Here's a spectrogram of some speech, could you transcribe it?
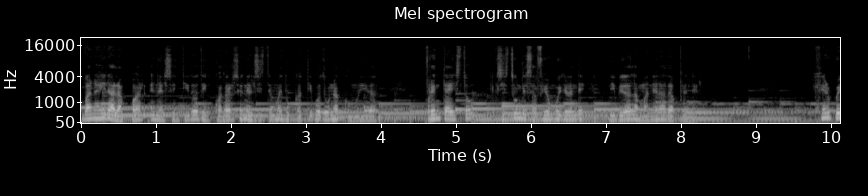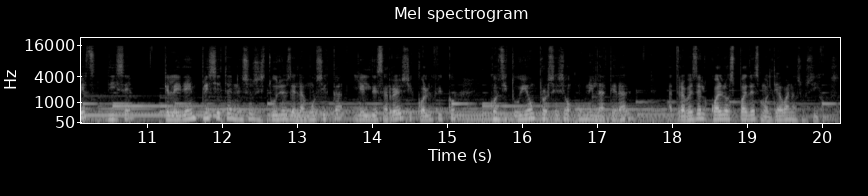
van a ir a la par en el sentido de encuadrarse en el sistema educativo de una comunidad. Frente a esto, existe un desafío muy grande debido a la manera de aprender. Herbert dice que la idea implícita en esos estudios de la música y el desarrollo psicológico constituía un proceso unilateral a través del cual los padres moldeaban a sus hijos.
